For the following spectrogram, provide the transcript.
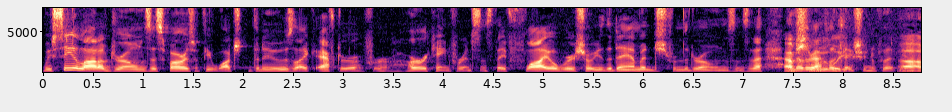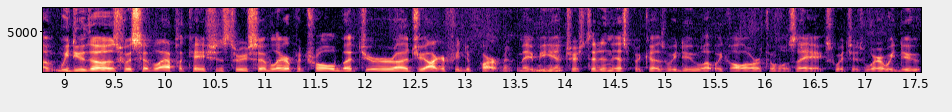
We see a lot of drones as far as if you watch the news, like after a, hurricane, for instance, they fly over and show you the damage from the drones. Is that Absolutely. another application of it? Uh, we do those with civil applications through Civil Air Patrol, but your uh, geography department may be mm -hmm. interested in this because we do what we call orthomosaics, which is where we do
